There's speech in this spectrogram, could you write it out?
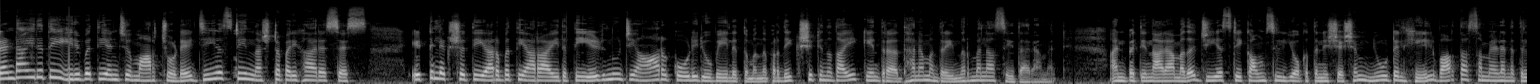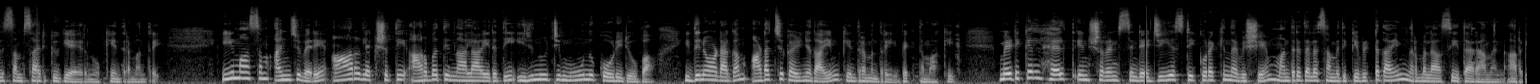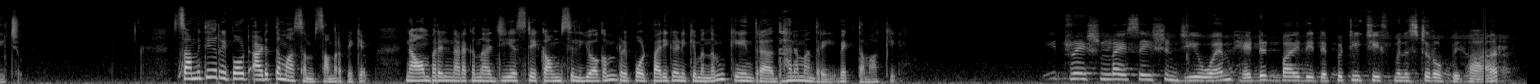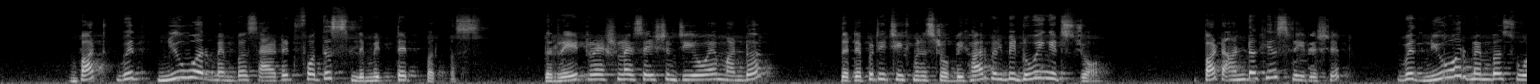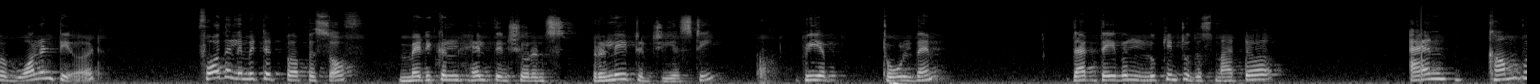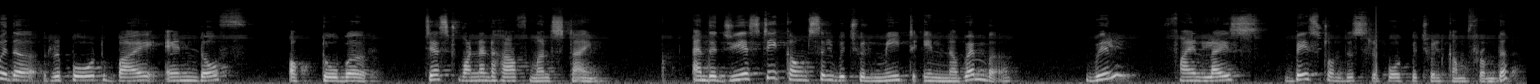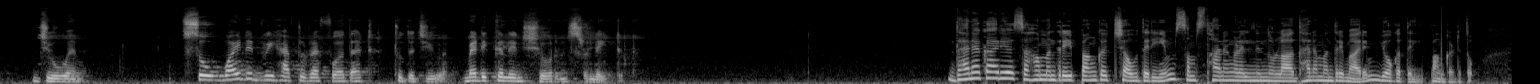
രണ്ടായിരത്തി ഇരുപത്തിയഞ്ച് മാർച്ചോടെ ജി എസ് ടി നഷ്ടപരിഹാര സെസ് എട്ട് ലക്ഷത്തി അറുപത്തി ആറായിരത്തി എഴുന്നൂറ്റി ആറ് കോടി രൂപയിലെത്തുമെന്ന് പ്രതീക്ഷിക്കുന്നതായി കേന്ദ്ര ധനമന്ത്രി നിർമ്മല സീതാരാമൻ. അൻപത്തിനാലാമത് ജി എസ് ടി കൌൺസിൽ യോഗത്തിന് ശേഷം ന്യൂഡൽഹിയിൽ വാർത്താസമ്മേളനത്തിൽ സംസാരിക്കുകയായിരുന്നു കേന്ദ്രമന്ത്രി. ഈ മാസം അഞ്ച് വരെ ആറ് ലക്ഷത്തി അറുപത്തിനാലായിരത്തി ഇരുന്നൂറ്റി മൂന്ന് കോടി രൂപ ഇതിനോടകം അടച്ചു കഴിഞ്ഞതായും കേന്ദ്രമന്ത്രി വ്യക്തമാക്കി. മെഡിക്കൽ ഹെൽത്ത് ഇൻഷുറൻസിന്റെ ജി എസ് ടി കുറയ്ക്കുന്ന വിഷയം മന്ത്രിതല സമിതിക്ക് വിട്ടതായും നിർമ്മല സീതാരാമൻ അറിയിച്ചു. സമിതി റിപ്പോർട്ട് അടുത്ത മാസം സമർപ്പിക്കും. നവംബറിൽ നടക്കുന്ന ജി എസ് ടി കൌൺസിൽ യോഗം റിപ്പോർട്ട് പരിഗണിക്കുമെന്നും കേന്ദ്ര ധനമന്ത്രി വ്യക്തമാക്കി. State rationalization GOM headed by but with newer members added for this limited purpose. The rate rationalization GOM under the Deputy Chief Minister of Bihar will be doing its job. But under his leadership, with newer members who have volunteered for the limited purpose of medical health insurance related GST, we have told them that they will look into this matter and come with a report by end of October, just one and a half months' time. And the GST Council, which will meet in November, will finalize based on this report, which will come from the GOM. So, why did we have to refer that to the GOM? Medical insurance related. ധനകാര്യ സഹമന്ത്രി പങ്കജ് ചൌധരിയും സംസ്ഥാനങ്ങളിൽ നിന്നുള്ള ധനമന്ത്രിമാരും യോഗത്തിൽ പങ്കെടുത്തു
